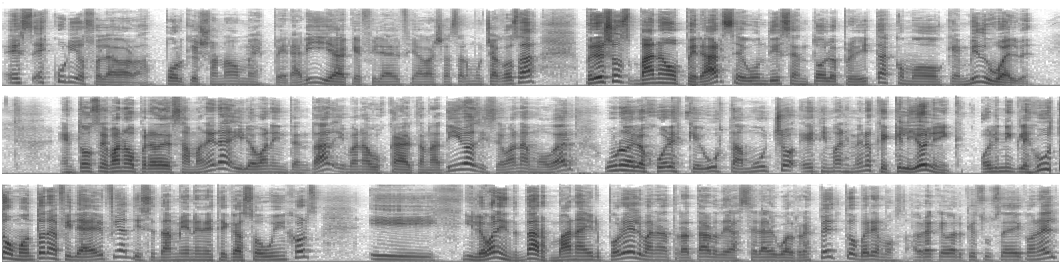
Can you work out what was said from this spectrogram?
es, es, curioso la verdad, porque yo no me esperaría que Filadelfia vaya a hacer mucha cosa, pero ellos van a operar, según dicen todos los periodistas, como que Envid vuelve. Entonces van a operar de esa manera y lo van a intentar y van a buscar alternativas y se van a mover. Uno de los jugadores que gusta mucho es ni más ni menos que Kelly Olinick. Olinick les gusta un montón a Filadelfia, dice también en este caso Winhorst, y, y lo van a intentar. Van a ir por él, van a tratar de hacer algo al respecto. Veremos, habrá que ver qué sucede con él.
